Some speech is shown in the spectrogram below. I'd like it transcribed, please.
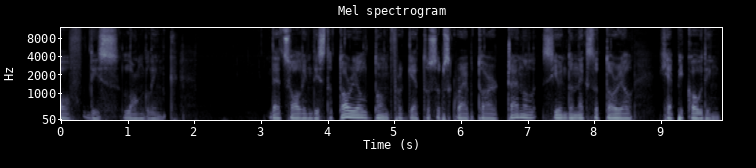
of this long link that's all in this tutorial. Don't forget to subscribe to our channel. See you in the next tutorial. Happy coding!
